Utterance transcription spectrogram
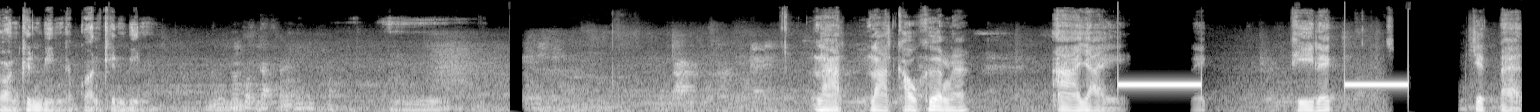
ก่อนขึ้นบินครับก่อนขึ้นบินลาดลาดเข้าเครื่องนะอาใหญ่เล็กทีเล็กเจ็ดแปด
